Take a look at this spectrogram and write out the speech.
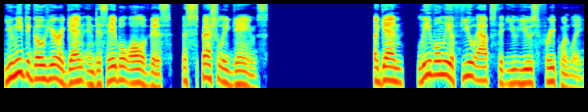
You need to go here again and disable all of this, especially games. Again, leave only a few apps that you use frequently.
